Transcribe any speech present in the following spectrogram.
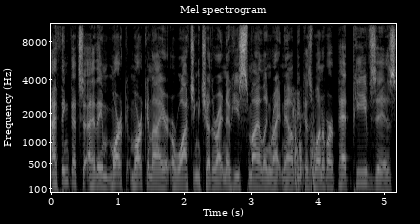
I think that's. I think Mark, Mark and I are watching each other right now. He's smiling right now because one of our pet peeves is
